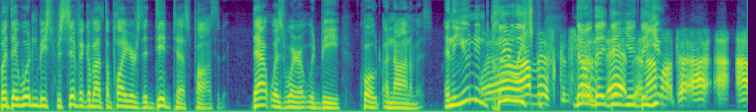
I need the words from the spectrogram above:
but they wouldn't be specific about the players that did test positive. That was where it would be, quote, anonymous. And the union Well, clearly... I sc- misconstrued no, the, the, that, the, I'm u- gonna tell- I, I, I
